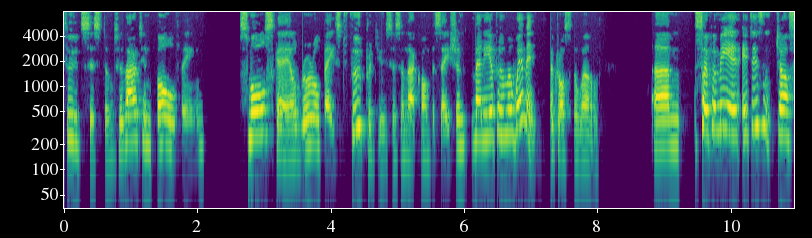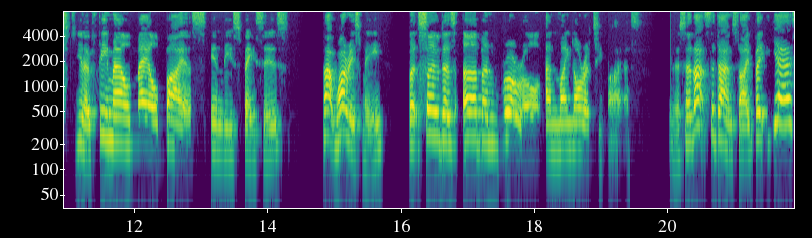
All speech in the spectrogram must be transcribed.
food systems without involving small scale, rural based food producers in that conversation, many of whom are women across the world. Um, so for me, it, it isn't just you know female male bias in these spaces that worries me, but so does urban, rural, and minority bias. You know, so that's the downside. But yes,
